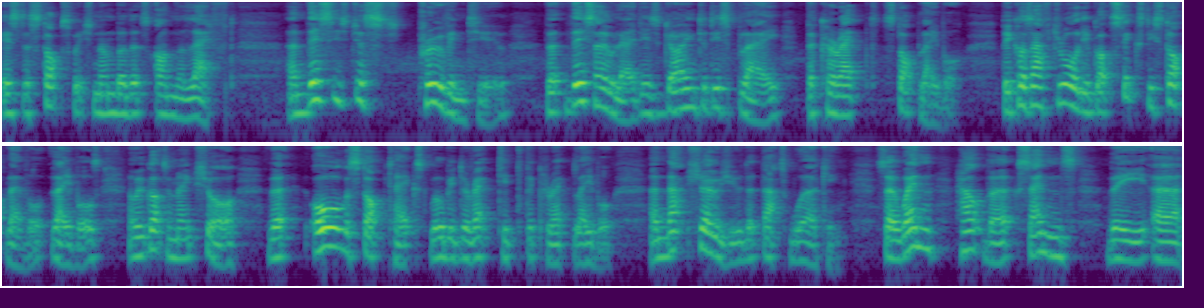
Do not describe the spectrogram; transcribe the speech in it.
is the stop switch number that's on the left and this is just proving to you that this OLED is going to display the correct stop label. Because after all, you've got 60 stop level labels, and we've got to make sure that all the stop text will be directed to the correct label. And that shows you that that's working. So when Hauptwerk sends the uh,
